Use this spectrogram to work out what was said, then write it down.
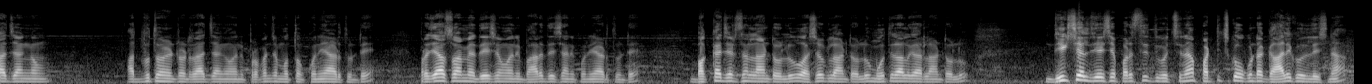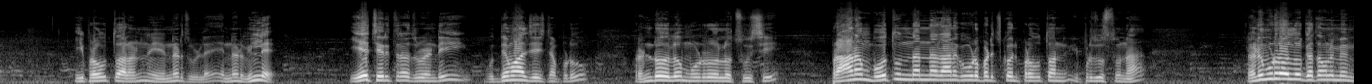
రాజ్యాంగం అద్భుతమైనటువంటి రాజ్యాంగం అని ప్రపంచం మొత్తం కొనియాడుతుంటే ప్రజాస్వామ్య దేశం అని భారతదేశాన్ని కొనియాడుతుంటే బక్క జడ్సన్ లాంటి వాళ్ళు అశోక్ లాంటి వాళ్ళు మోతిలాల్ గారు లాంటి వాళ్ళు దీక్షలు చేసే పరిస్థితికి వచ్చినా పట్టించుకోకుండా గాలికి వదిలేసిన ఈ ప్రభుత్వాలను నేను ఎన్నడూ చూడలే ఎన్నడూ వినలే. ఏ చరిత్ర చూడండి ఉద్యమాలు చేసినప్పుడు రెండు రోజులు మూడు రోజుల్లో చూసి ప్రాణం పోతుందన్న దానికి కూడా పట్టించుకొని ప్రభుత్వాన్ని ఇప్పుడు చూస్తున్నా. రెండు మూడు రోజులు గతంలో మేము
